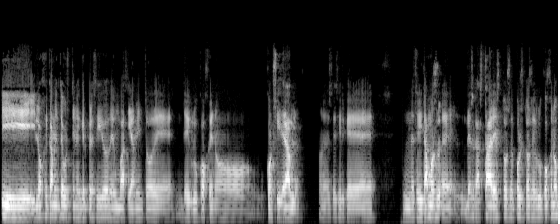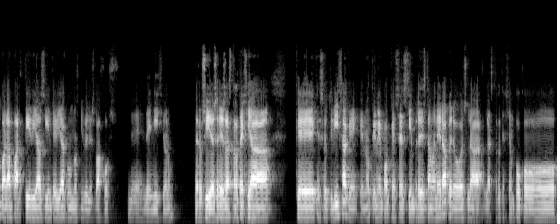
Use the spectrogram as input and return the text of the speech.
Y, lógicamente, pues tiene que ir precedido de un vaciamiento de glucógeno considerable. Es decir, que necesitamos eh, desgastar estos depósitos de glucógeno para partir ya al siguiente día con unos niveles bajos de, inicio, ¿no? Pero sí, es, la estrategia que, se utiliza, que, no tiene por qué ser siempre de esta manera, pero es la, estrategia un poco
